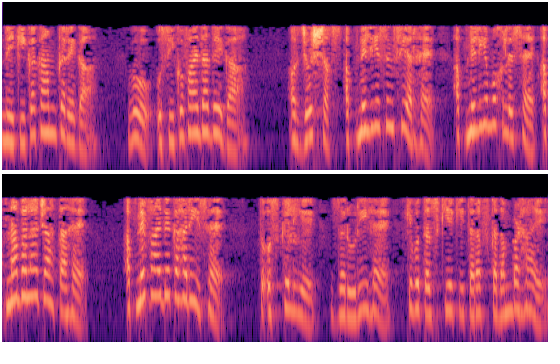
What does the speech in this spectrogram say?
نیکی کا کام کرے گا، وہ اسی کو فائدہ دے گا۔ اور جو شخص اپنے لیے سنسیئر ہے، اپنے لیے مخلص ہے، اپنا بھلا چاہتا ہے، اپنے فائدے کا حریث ہے، تو اس کے لیے ضروری ہے کہ وہ تزکیے کی طرف قدم بڑھائے۔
